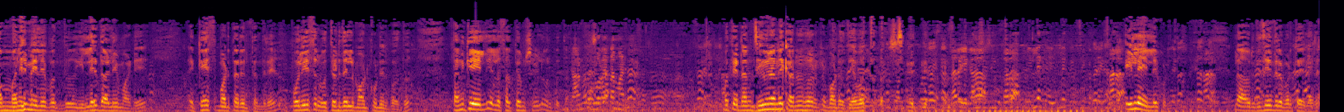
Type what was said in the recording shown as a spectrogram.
ನಮ್ಮ ಮನೆ ಮೇಲೆ ಬಂದು ಇಲ್ಲೇ ದಾಳಿ ಮಾಡಿ ಕೇಸ್ ಮಾಡ್ತಾರೆ ಅಂತಂದ್ರೆ ಪೊಲೀಸರು ಒತ್ತಡದಲ್ಲಿ ಮಾಡ್ಕೊಂಡಿರ್ಬೋದು. ತನಿಖೆಯಲ್ಲಿ ಎಲ್ಲ ಸತ್ಯಾಂಶಗಳು ಅವ್ರಿಗೆ ಗೊತ್ತಾಗ ಮತ್ತೆ ನನ್ನ ಜೀವನನೇ ಕಾನೂನು ಹೋರಾಟ ಮಾಡೋದು ಯಾವತ್ತು? ಇಲ್ಲೇ ಇಲ್ಲೇ ಕೊಡ್ತೀನಿ ಇಲ್ಲ ಅವ್ರು ವಿಜೇಂದ್ರ ಬರ್ತಾ ಇದ್ದಾರೆ.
